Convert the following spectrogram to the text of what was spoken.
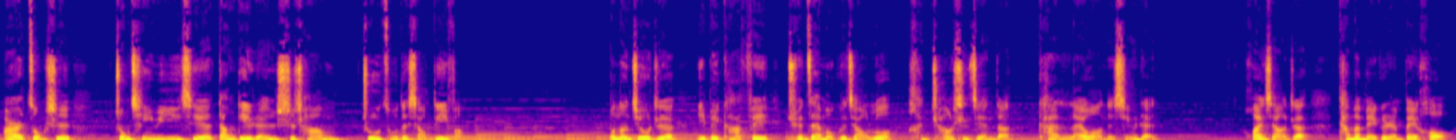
而总是钟情于一些当地人时常驻足的小地方。我能就着一杯咖啡，蜷在某个角落很长时间的看来往的行人，幻想着他们每个人背后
